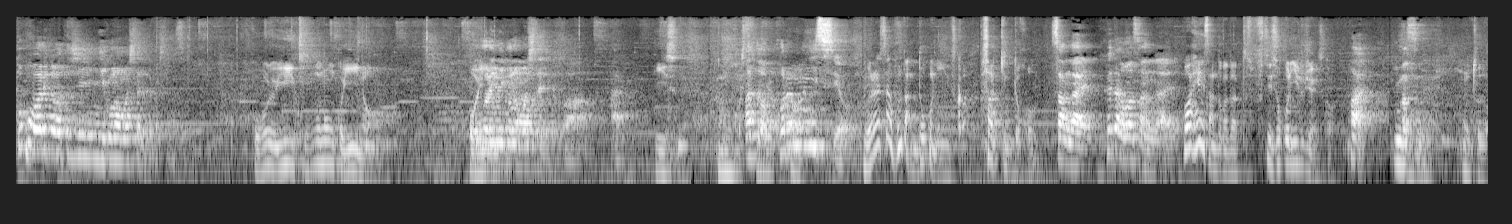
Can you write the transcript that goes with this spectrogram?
ここ割と私ニコ生したりとかしてます。ここいいここなんかいいな。これニコ生したりとか、はい。いですね。あとこれもいいっすよ。村井さん普段どこにいるんですか？さっきのとこ。3階。普段は3階。和平さんとかだって普通にそこにいるじゃないですか。はい。いますね。本当だ。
